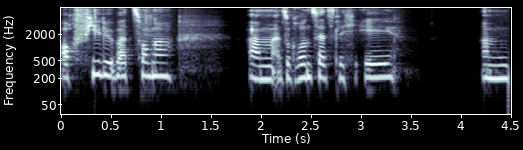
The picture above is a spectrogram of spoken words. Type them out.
auch viel über Zunge. Ähm, also grundsätzlich eh ähm,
